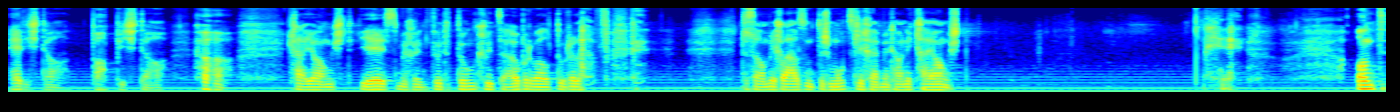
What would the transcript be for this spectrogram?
er ist da, Papi ist da. Keine Angst, yes, wir können durch den dunklen Zauberwald durchlaufen. der Samichlaus und der Schmutzli kommen, habe ich keine Angst. Und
